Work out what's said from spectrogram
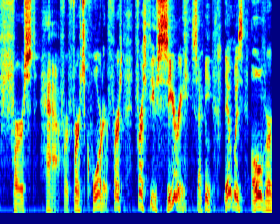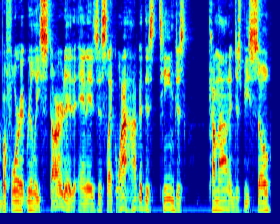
first half or first quarter, first first few series. I mean, it was over before it really started, and it's just like, wow, how could this team just come out and just be so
